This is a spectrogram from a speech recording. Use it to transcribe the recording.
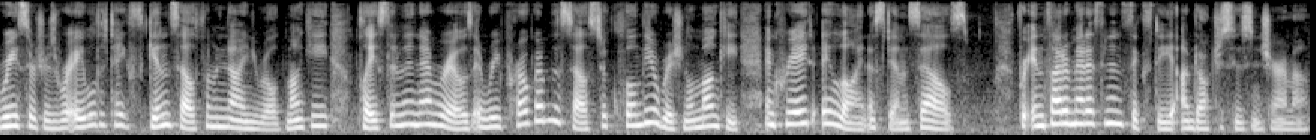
Researchers were able to take skin cells from a nine-year-old monkey, place them in embryos, and reprogram the cells to clone the original monkey and create a line of stem cells. For Insider Medicine in 60, I'm Dr. Susan Sharma.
